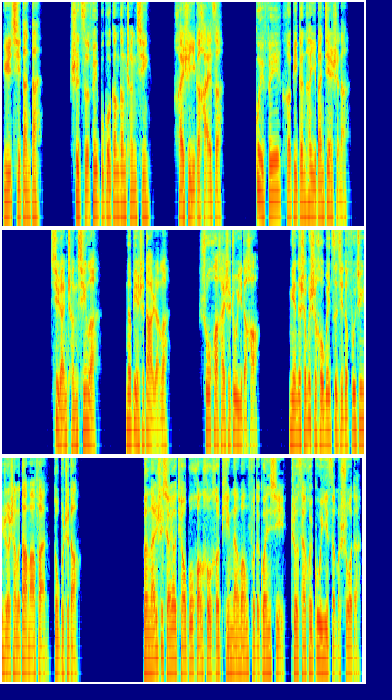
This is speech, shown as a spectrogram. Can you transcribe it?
语气淡淡：“是子妃不过刚刚成亲，还是一个孩子，贵妃何必跟他一般见识呢？既然成亲了，那便是大人了，说话还是注意的好。”免得什么时候为自己的夫君惹上了大麻烦都不知道。本来是想要挑拨皇后和平南王府的关系，这才会故意怎么说的。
